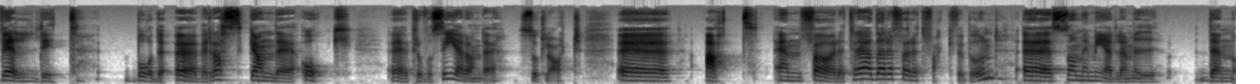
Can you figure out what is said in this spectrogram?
väldigt både överraskande och eh, provocerande såklart. Eh, att en företrädare för ett fackförbund eh, som är medlem i den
